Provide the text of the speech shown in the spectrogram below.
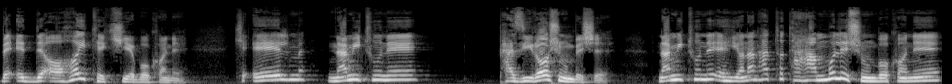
به ادعاهای تکیه بکنه که علم نمی‌تونه پذیراشون بشه نمی‌تونه احیانا حتی تحملشون بکنه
